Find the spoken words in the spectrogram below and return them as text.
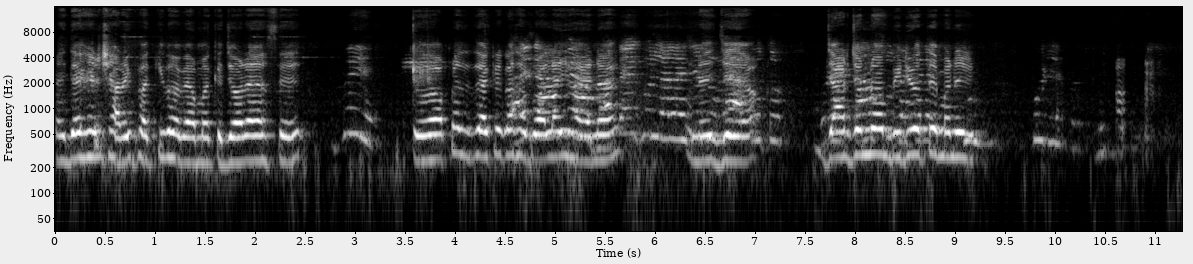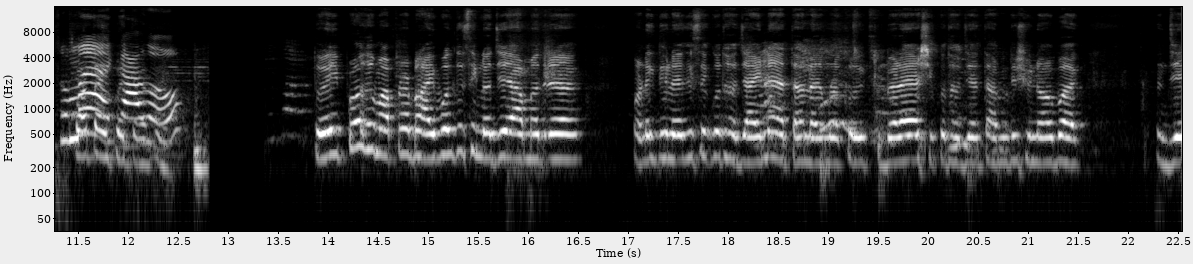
এই দেখেন শারিফা কীভাবে আমাকে জড়ায় আছে। তো আপনাদের তো একটা কথা বলাই হয় না। মানে যে যার জন্য ভিডিওতে মানে। তো এই প্রথম আপনার ভাই বলতেছিল যে আমাদের অনেক দিন হয়ে গেছে, কোথাও যাই না, তাহলে আমরা একটু বেড়ায় আসি, কোথাও যেতে। আমি তো শুনে অবাক যে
